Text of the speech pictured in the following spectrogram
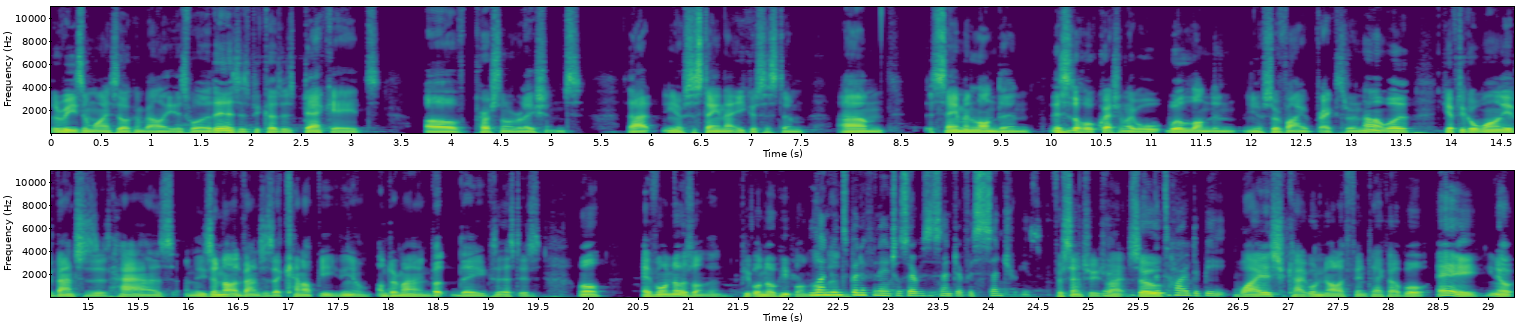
the reason why Silicon Valley is what it is is because there's decades of personal relations that you know sustain that ecosystem. Um, same in London. This is the whole question: like, well, will London, you know, survive Brexit or not? Well, you have to go. One of the advantages it has, and these are not advantages that cannot be, you know, undermined, but they exist. Is well, everyone knows London. People know people in London's London London's been a financial services center for centuries. for centuries, right? So it's hard to beat. why is Chicago not a fintech hub? Well, a you know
